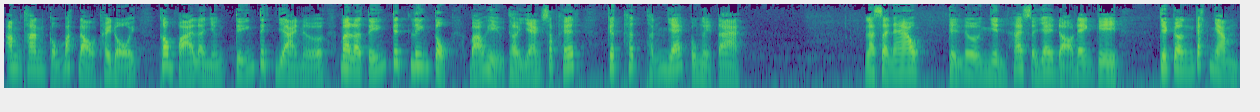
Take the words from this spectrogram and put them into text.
âm thanh cũng bắt đầu thay đổi. Không phải là những tiếng tích dài nữa, mà là tiếng tích liên tục, báo hiệu thời gian sắp hết, kích thích thính giác của người ta. Là sợi nào? Kỳ lương nhìn hai sợi dây đỏ đen kia. Chỉ cần cắt nhầm,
